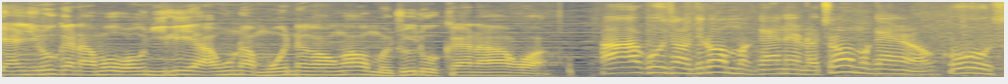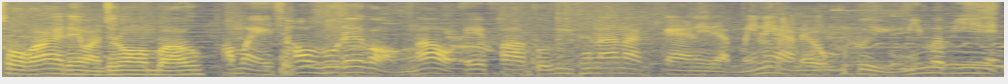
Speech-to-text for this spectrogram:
ကန်ကြီးတို့ကန်တာမဟုတ်ပါဘူးညီလေးကအခုနမွေးနှကောင်ငါ့ကိုမကြွေးလို့ကန်တာကွာဟာအခုကျွန်တော်မကန်နဲ့တော့ကျွန်တော်မကန်နဲ့တော့ကိုစော်ကားရတဲ့မှာကျွန်တော်မပါဘူးအမေ6ဆိုတဲ့ကောင်ငါ့ကိုအဲဖာဆိုပြီးခဏခဏကန်နေတာမင်းနဲ့ကလည်းအခုတွေ့မင်းမပြေးနဲ့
